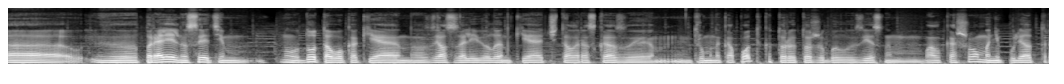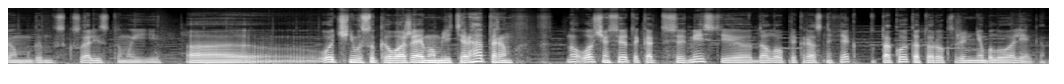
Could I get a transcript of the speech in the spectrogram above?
А, э, Параллельно с этим, ну, до того, как я взялся за Ливи Лэнг, я читал рассказы Трумана Капота, который тоже был известным алкашом, манипулятором, гомосексуалистом и а, очень высокоуважаемым литератором. Ну, в общем, все это как-то все вместе дало прекрасный эффект, такой, которого, к сожалению, не было у Олега.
